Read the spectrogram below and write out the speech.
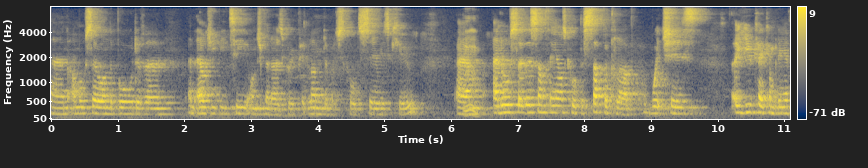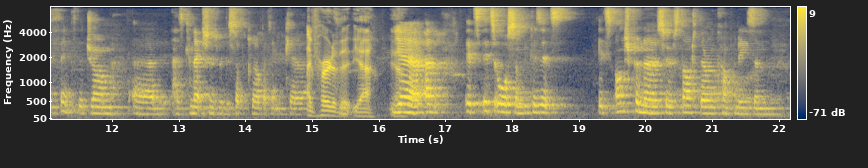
and I'm also on the board of a, an LGBT entrepreneurs group in London, which is called Series Q. Um, mm. And also, there's something else called the Supper Club, which is a UK company. I think the drum uh, has connections with the Supper Club. I think uh, I've heard of it. Yeah. yeah. Yeah, and it's it's awesome because it's it's entrepreneurs who have started their own companies, and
